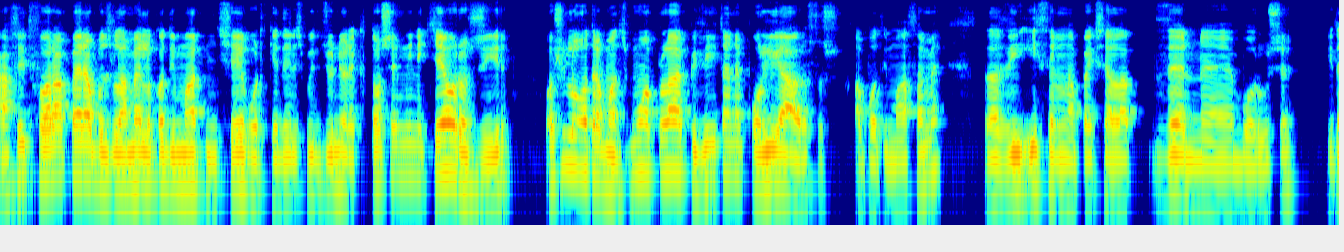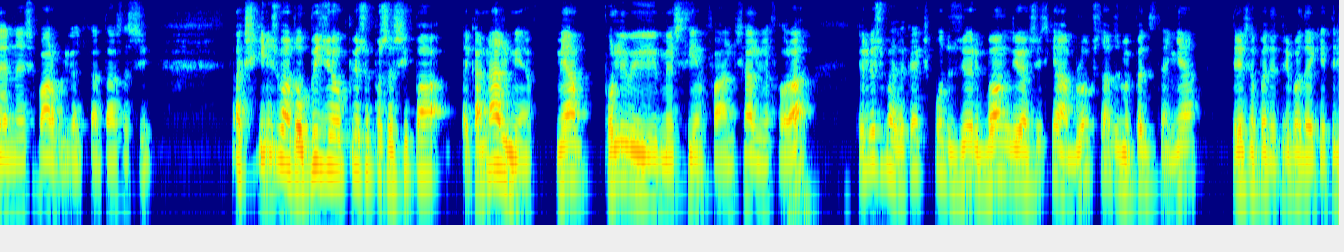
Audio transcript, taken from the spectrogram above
αυτή τη φορά πέρα από τους Λαμέλο, Κόντι Μάρτιν, Χέιγουορντ και Ντένις Σμιθ Τζούνιορ εκτός έμεινε και ο Ροζίρ, όχι λόγω τραυματισμού, απλά επειδή ήταν πολύ άρρωστος από ό,τι μάθαμε. Δηλαδή ήθελε να παίξει, αλλά δεν ε, μπορούσε. Ήταν σε πάρα πολύ κακή κατάσταση. Θα ξεκινήσουμε με τον Μπίζε, ο οποίος όπως σας είπα έκανε άλλη μια, μια πολύ μεστή εμφάνιση, άλλη μια φορά. Τελείωσε με 16 πόντους, 2 rebound, 2 assist και ένα block, στάδε με 5 στα 9, 3 στα 5 τρίποντα και 3-4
